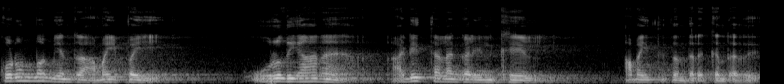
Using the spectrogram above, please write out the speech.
குடும்பம் என்ற அமைப்பை உறுதியான அடித்தளங்களின் கீழ் அமைத்து தந்திருக்கின்றது.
